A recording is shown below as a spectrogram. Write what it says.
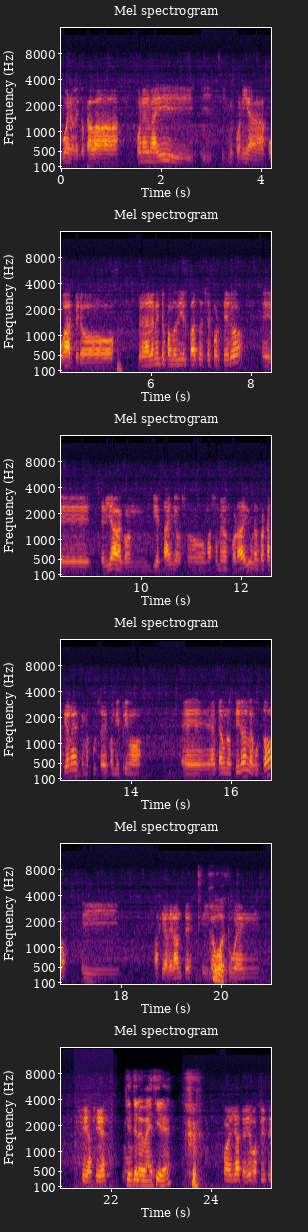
bueno, me tocaba ponerme ahí y, me ponía a jugar, pero verdaderamente cuando di el paso de ser portero eh, sería con 10 años o más o menos por ahí, unas vacaciones que me puse con mi primo eh, a echar unos tiros, me gustó y hacia adelante. Y luego estuve en... Sí, así es. ¿Quién te lo iba a decir, eh? pues ya te digo, sí, sí.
